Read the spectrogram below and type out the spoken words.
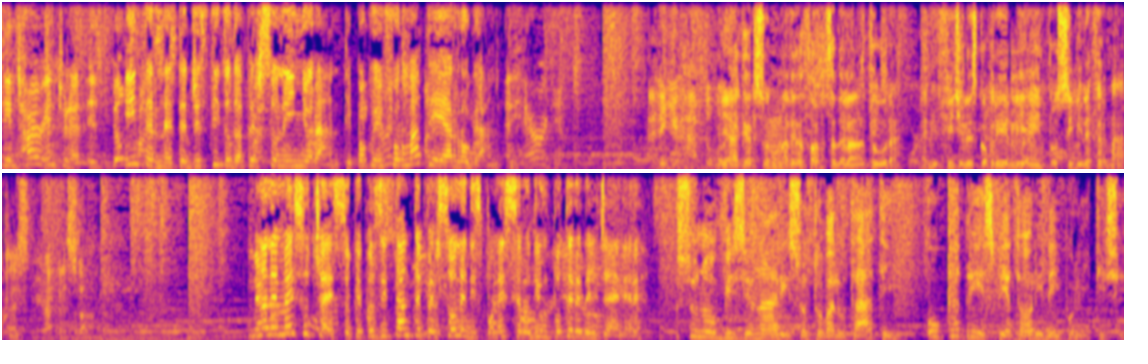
Internet è gestito da persone ignoranti, poco informate e arroganti. Gli hacker sono una vera forza della natura. È difficile scoprirli e impossibile fermarli. Non è mai successo che così tante persone disponessero di un potere del genere. Sono visionari sottovalutati o capri espiatori dei politici?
